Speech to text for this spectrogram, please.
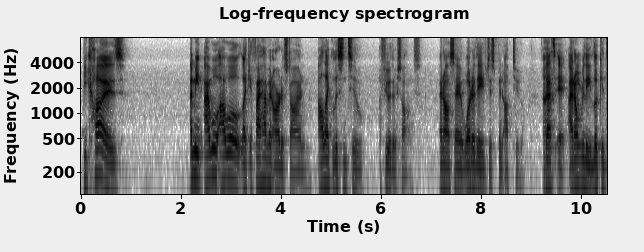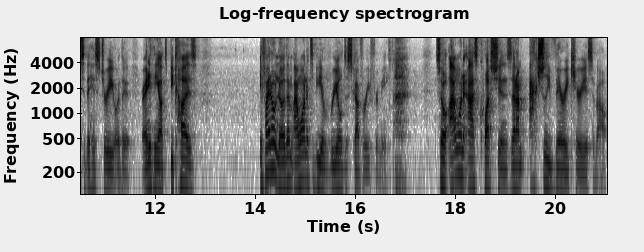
because I mean, I will I will like if I have an artist on, I'll like listen to a few of their songs and I'll say what are they just been up to. Uh-huh. That's it. I don't really look into the history or the or anything else because if I don't know them, I want it to be a real discovery for me. So I want to ask questions that I'm actually very curious about.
